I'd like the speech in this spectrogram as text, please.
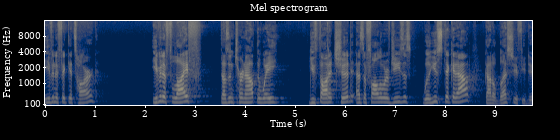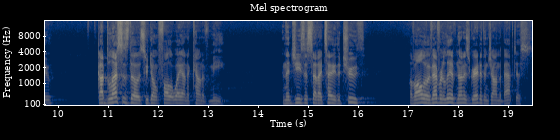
even if it gets hard, even if life doesn't turn out the way you thought it should as a follower of Jesus, will you stick it out? God will bless you if you do. God blesses those who don't fall away on account of me. And then Jesus said, I tell you the truth, of all who have ever lived, none is greater than John the Baptist.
